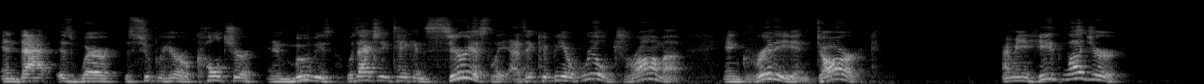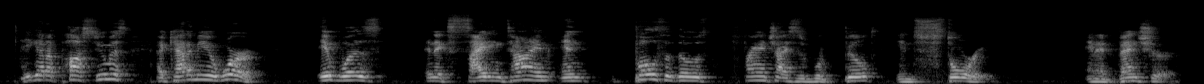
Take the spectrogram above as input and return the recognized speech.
And that is where the superhero culture and movies was actually taken seriously as it could be a real drama and gritty and dark. I mean, Heath Ledger, he got a posthumous Academy Award. It was an exciting time, and both of those franchises were built in story and adventure,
